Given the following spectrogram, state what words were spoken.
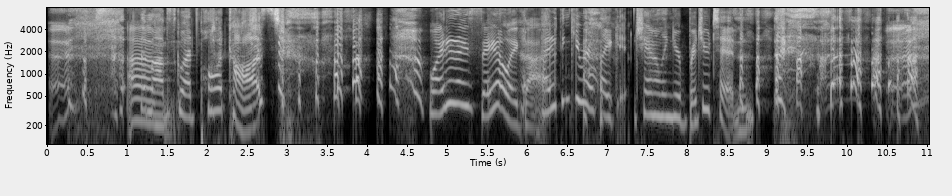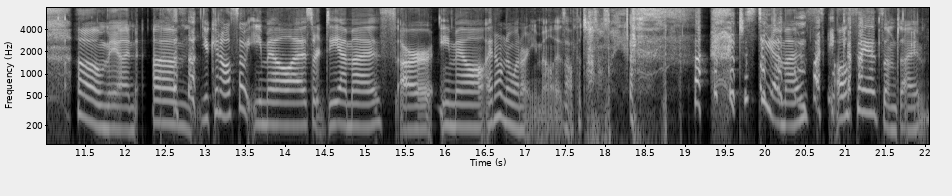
the Um, Mob Squad podcast. why did I say it like that? I think you were like channeling your Bridgerton. Oh man. Um, you can also email us or DM us. Our email, I don't know what our email is off the top of my head. Just DM us. I'll say it sometime.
